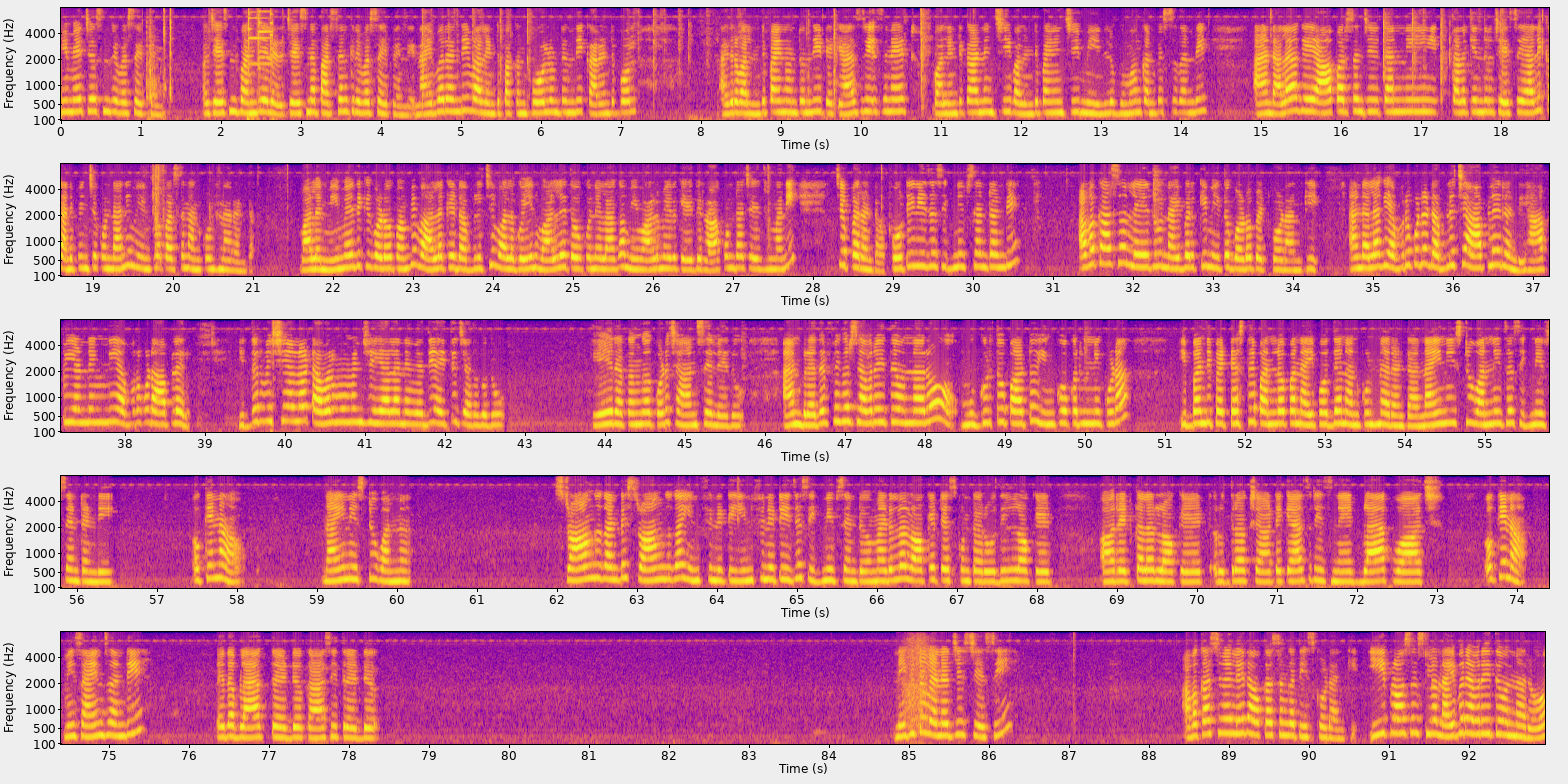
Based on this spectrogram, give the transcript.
మేమే చేసింది రివర్స్ అయిపోయింది. వాళ్ళు చేసిన పని చేయలేదు. చేసిన పర్సన్కి రివర్స్ అయిపోయింది. నైబర్ అండి వాళ్ళ ఇంటి పక్కన పోల్ ఉంటుంది కరెంట్ పోల్ అయితే వాళ్ళ ఇంటి పైన ఉంటుంది టేక్ యాజ్ రీజనేట్ వాళ్ళ ఇంటి కాడ నుంచి వాళ్ళ ఇంటి పై నుంచి మీ ఇల్లు గుమ్మం కనిపిస్తుందండి. అండ్ అలాగే ఆ పర్సన్ జీవితాన్ని తలకిందులు చేసేయాలి కనిపించకుండా అని మీ ఇంట్లో పర్సన్ అనుకుంటున్నారంట. వాళ్ళని మీ మీదకి గొడవ పంపి వాళ్ళకే డబ్బులు ఇచ్చి వాళ్ళ గొయ్యిని వాళ్ళే తోకునేలాగా మీ వాళ్ళ మీదకి ఏది రాకుండా చేయమని చెప్పారంట. ఫోర్టీన్ ఈజ్ అ సిగ్నిఫికెంట్ అండి. అవకాశం లేదు నైబర్కి మీతో గొడవ పెట్టుకోవడానికి. అండ్ అలాగే ఎవరు కూడా డబ్బులు ఇచ్చి ఆపలేరండి. హ్యాపీ ఎండింగ్ని ఎవరు కూడా ఆపలేరు. ఇద్దరు విషయంలో టవర్ మూమెంట్ చేయాలనేది అయితే జరగదు. ఏ రకంగా కూడా ఛాన్సే లేదు. అండ్ బ్రదర్ ఫిగర్స్ ఎవరైతే ఉన్నారో ముగ్గురితో పాటు ఇంకొకరిని కూడా ఇబ్బంది పెట్టేస్తే పనిలో పని అయిపోద్ది అని అనుకుంటున్నారంట. Nine is two one is a significant అండి. ఓకేనా? Nine is two one. Strong కంటే స్ట్రాంగ్గా infinity. Infinity is a significant. మెడలో లాకెట్ వేసుకుంటారు. దిల్ లాకెట్ రెడ్ కలర్ లాకెట్ రుద్రాక్ష take as resonate black watch. ఓకేనా? మీ సైన్స్ అండి? లేదా black thread Kashi thread? Negative energies చేసి అవకాశమే లేదు అవకాశంగా తీసుకోవడానికి. ఈ ప్రాసెస్లో నైబర్ ఎవరైతే ఉన్నారో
